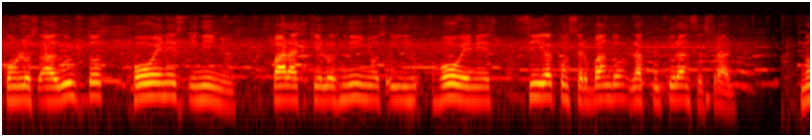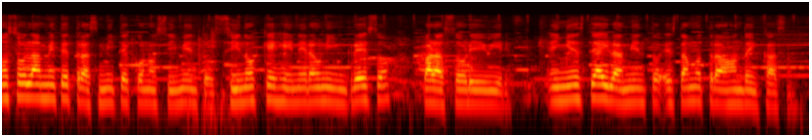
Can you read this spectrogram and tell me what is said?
con los adultos, jóvenes y niños, para que los niños y jóvenes sigan conservando la cultura ancestral. No solamente transmite conocimientos, sino que genera un ingreso para sobrevivir. En este aislamiento estamos trabajando en casa.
